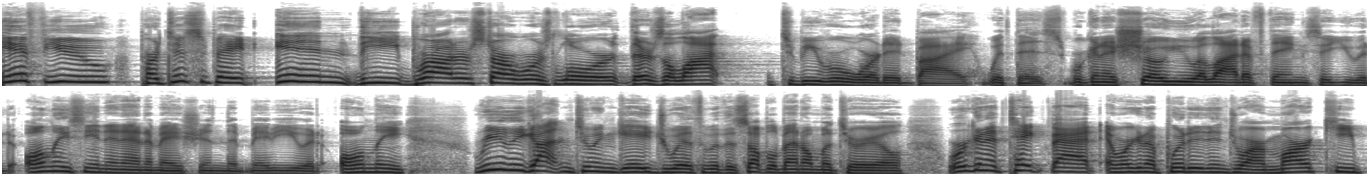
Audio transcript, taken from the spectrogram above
if you participate in the broader Star Wars lore, there's a lot to be rewarded by with this. We're going to show you a lot of things that you had only seen in animation that maybe you had only really gotten to engage with with the supplemental material. We're going to take that and we're going to put it into our marquee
